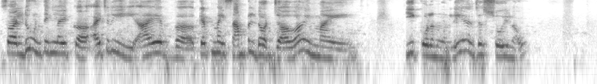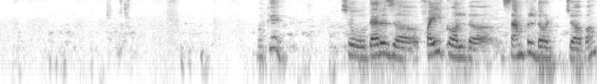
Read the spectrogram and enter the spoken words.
So I'll do one thing like, uh, actually I have uh, kept my sample.java in my e colon only. I'll just show you now. Okay. So there is a file called uh, sample.java.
